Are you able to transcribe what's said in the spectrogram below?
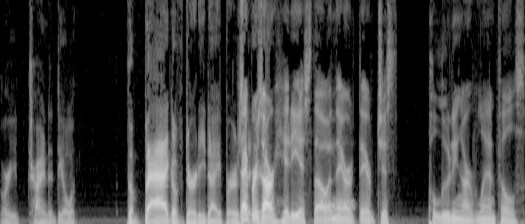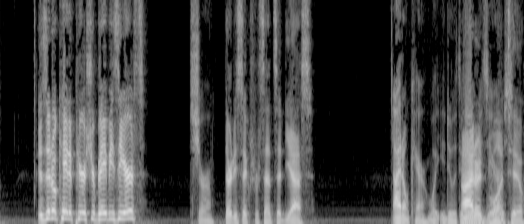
Or are you trying to deal with the bag of dirty diapers? Diapers you're- hideous though, and they're they're just polluting our landfills. Is it okay to pierce your baby's ears? Sure. 36% said yes. I don't care what you do with your ears. I didn't want ears. to.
